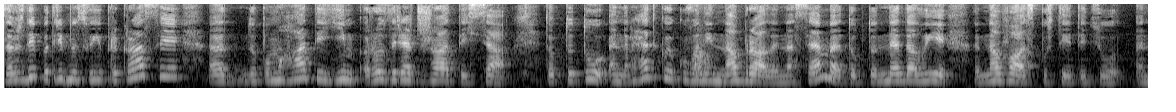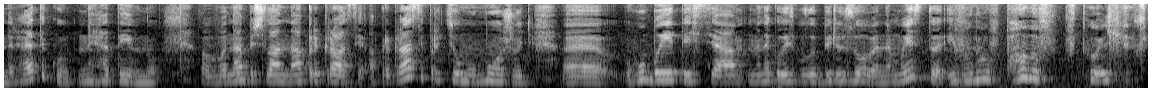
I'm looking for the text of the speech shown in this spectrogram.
завжди потрібно свої прикраси е, допомагати їм розряджатися. Тобто ту енергетику, яку вони набрали на себе, тобто не дали на вас пустити цю енергетику негативну, вона пішла на прикраси. А прикраси при цьому можуть е, губитися. У мене колись було бірюзове намисто, і воно впало в- туалет.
